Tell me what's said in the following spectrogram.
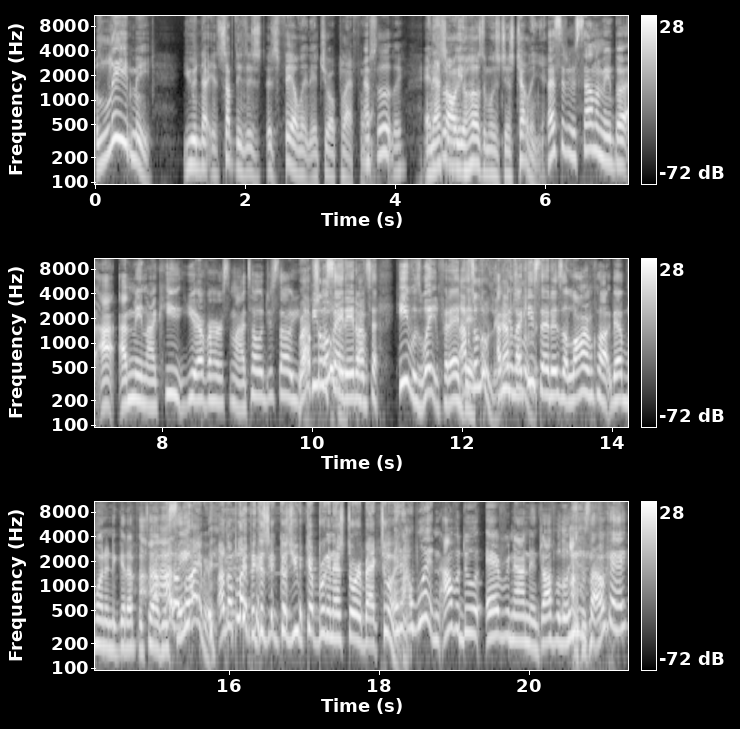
believe me, you not, something is, is failing at your platform. Absolutely. And that's all your husband was just telling you. That's what he was telling me, but I, I mean, like he, you ever heard somebody I told you so? Well, People say they don't. Tell, he was waiting for that. day. Absolutely, I mean, like he said, his alarm clock that morning to get up and tell me. I, I don't See, blame him. I don't blame him because because you kept bringing that story back to him. And I wouldn't. I would do it every now and then, drop a little. He was like, okay.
